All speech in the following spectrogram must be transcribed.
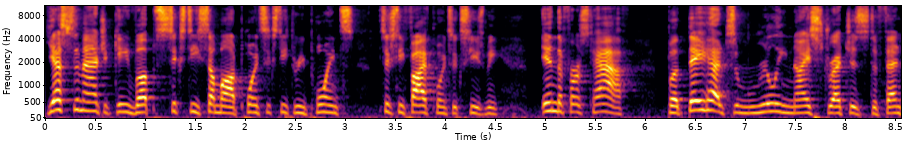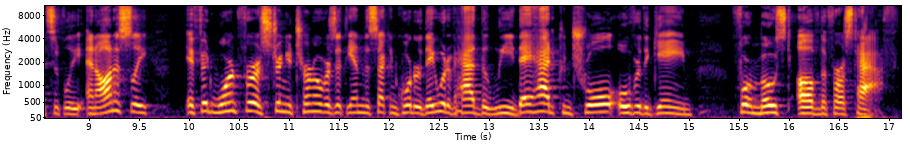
Yes, the Magic gave up 60 some odd points, 63 points, 65 points, excuse me, in the first half, but they had some really nice stretches defensively. And honestly, if it weren't for a string of turnovers at the end of the second quarter, they would have had the lead. They had control over the game for most of the first half.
